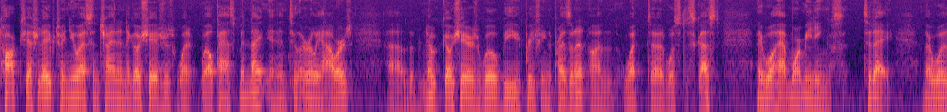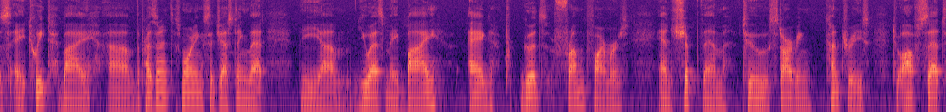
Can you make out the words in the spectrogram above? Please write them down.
talks yesterday between U.S. and China negotiators went well past midnight and into the early hours. Uh, the negotiators will be briefing the president on what uh, was discussed. They will have more meetings today. There was a tweet by um, the president this morning suggesting that the um, U.S. may buy ag goods from farmers and ship them to starving countries to offset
